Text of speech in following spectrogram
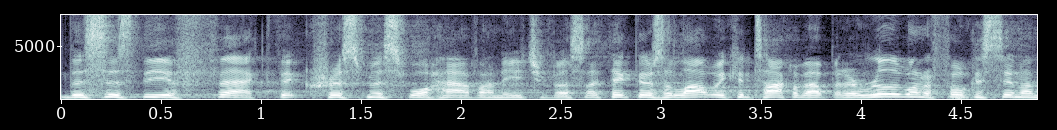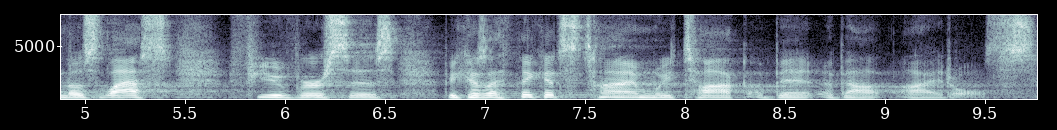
this is the effect that Christmas will have on each of us. I think there's a lot we can talk about, but I really want to focus in on those last few verses because I think it's time we talk a bit about idols.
